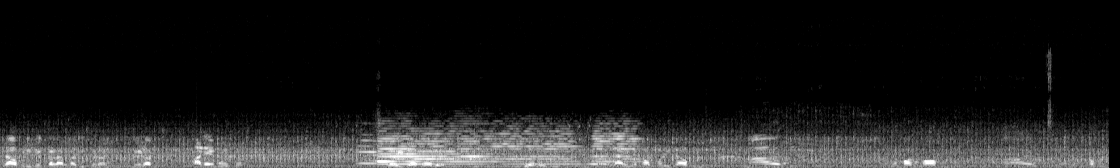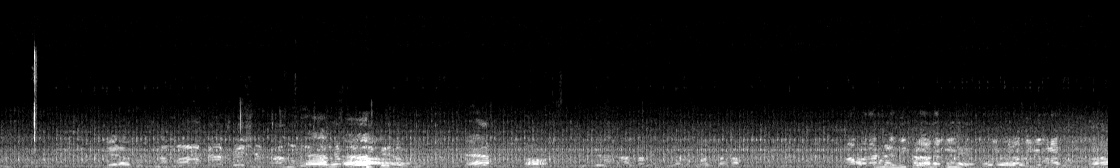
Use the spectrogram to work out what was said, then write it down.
ડાફડી મોટો કહીના પડે પાસ પડી ડાફડી તમારું બાબુ ખબર નહીં. મેળા હા? આ પુણે નીકળવાને પુણે હા.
